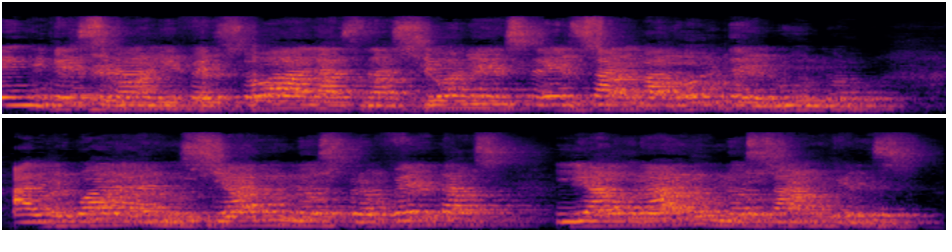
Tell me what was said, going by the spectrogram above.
en que se manifestó a las naciones el Salvador del mundo, al cual anunciaron los profetas y adoraron los ángeles.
